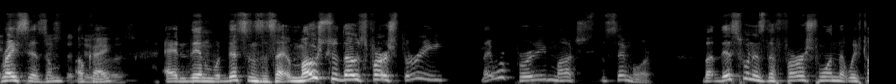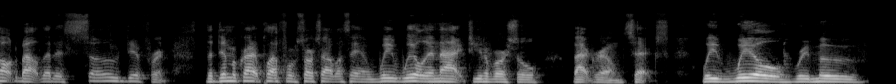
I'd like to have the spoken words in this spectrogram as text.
racism. racism. Okay, and then this is the same. Most of those first three, they were pretty much similar. But this one is the first one that we've talked about that is so different. The Democratic platform starts out by saying, We will enact universal background checks. We will remove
